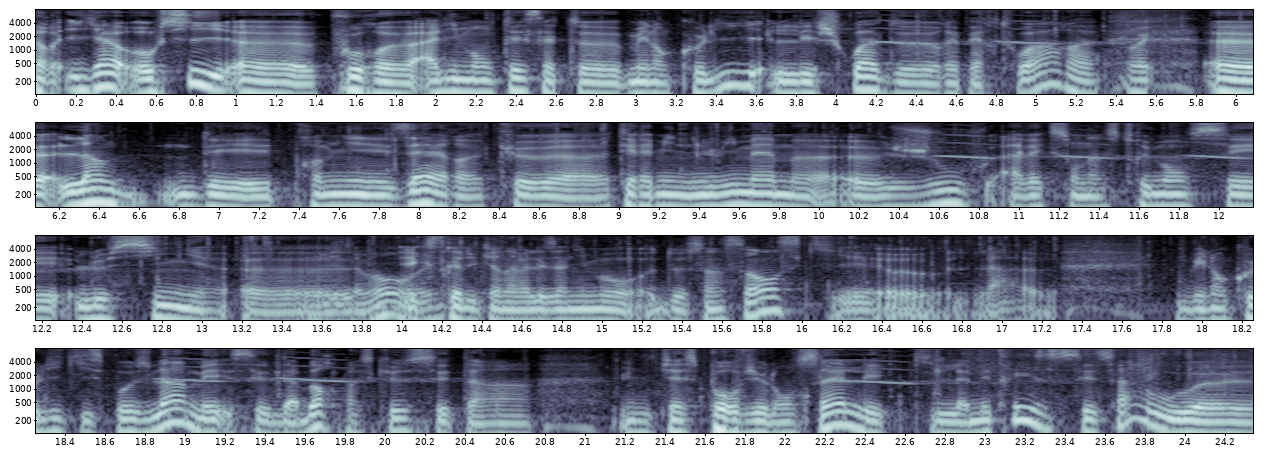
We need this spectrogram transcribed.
Alors, il y a aussi, euh, pour euh, alimenter cette euh, mélancolie, les choix de répertoire. Oui. Euh, L'un des premiers airs que euh, Térémine lui-même joue avec son instrument, c'est le cygne, oui. extrait du Carnaval des animaux de Saint-Saëns, qui est la mélancolie qui se pose là, mais c'est d'abord parce que c'est un, une pièce pour violoncelle et qu'il la maîtrise, c'est ça Ou euh,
